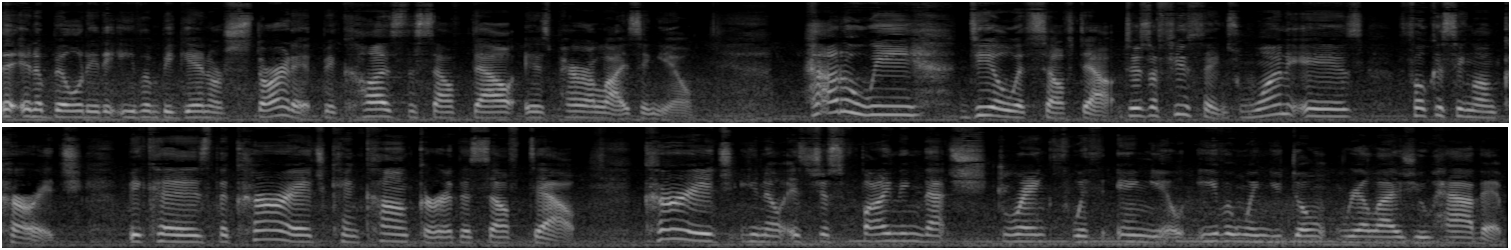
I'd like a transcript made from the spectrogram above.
the inability to even begin or start it because the self-doubt is paralyzing you how do we deal with self doubt? There's a few things. One is focusing on courage because the courage can conquer the self doubt. Courage, you know, is just finding that strength within you, even when you don't realize you have it.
